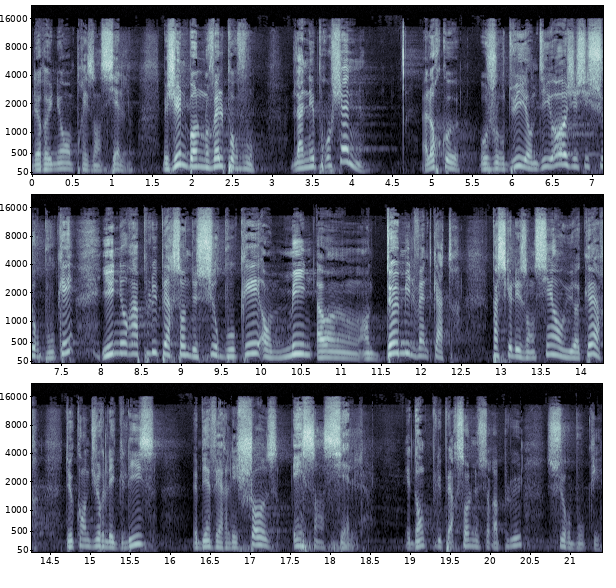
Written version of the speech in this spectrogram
les réunions présentielles. Mais j'ai une bonne nouvelle pour vous. L'année prochaine, alors que Aujourd'hui, on dit, oh, je suis surbooké. Il n'y aura plus personne de surbooké en, en 2024. Parce que les anciens ont eu à cœur de conduire l'Église eh bien, vers les choses essentielles. Et donc, plus personne ne sera plus surbooké.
